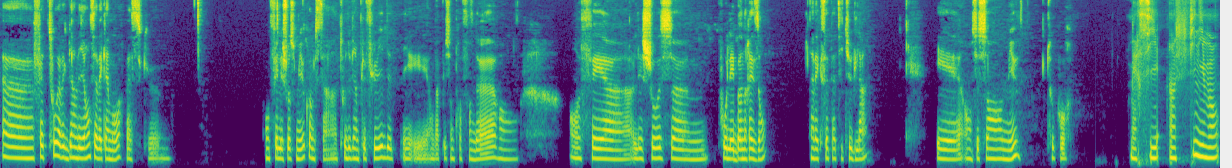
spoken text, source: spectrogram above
faites tout avec bienveillance et avec amour, parce que on fait les choses mieux comme ça. Tout devient plus fluide et, on va plus en profondeur on fait euh, les choses euh, pour les bonnes raisons avec cette attitude-là et on se sent mieux tout court. Merci infiniment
